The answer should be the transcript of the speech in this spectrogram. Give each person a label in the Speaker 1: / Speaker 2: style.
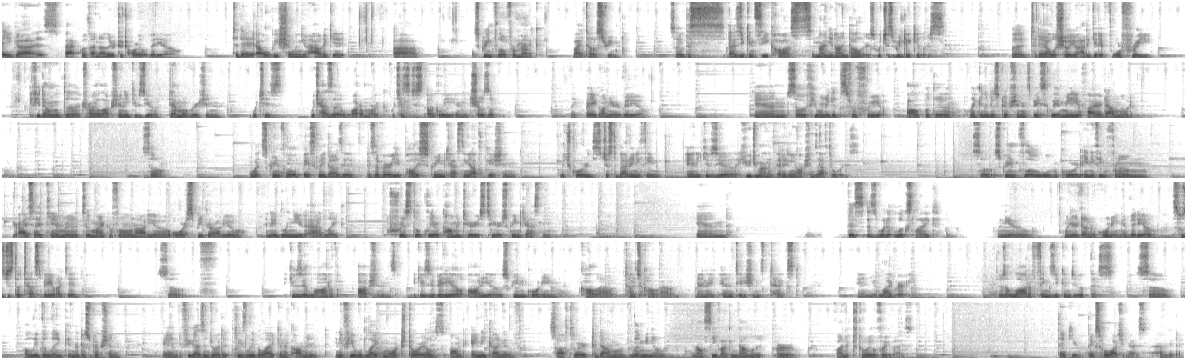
Speaker 1: Hey guys, back with another tutorial video. Today I will be showing you how to get uh, ScreenFlow for Mac by Telestream. So this, as you can see, costs $99, which is ridiculous. But today I will show you how to get it for free. If you download the trial option, it gives you a demo version, which is which has a watermark, which is just ugly and it shows up like big on your video. And so if you want to get this for free, I'll put the link in the description. It's basically a MediaFire download. So what ScreenFlow basically does is, a very polished screencasting application which records just about anything and it gives you a huge amount of editing options afterwards. So ScreenFlow will record anything from your iSight camera to microphone audio or speaker audio, enabling you to add like crystal clear commentaries to your screencasting. And this is what it looks like when you when you're done recording a video. This was just a test video I did. So it gives you a lot of options. It gives you video, audio, screen recording, call out, touch call out, and annotations, text, and your library. There's a lot of things you can do with this. So I'll leave the link in the description. And if you guys enjoyed it, please leave a like and a comment. And if you would like more tutorials on any kind of software to download, let me know. And I'll see if I can download it or find a tutorial for you guys. Thank you. Thanks for watching, guys. Have a good day.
